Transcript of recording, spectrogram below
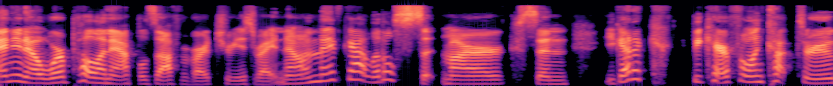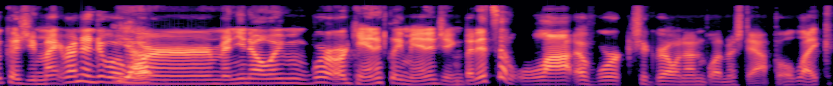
and you know we're pulling apples off of our trees right now and they've got little soot marks and you got to c- be careful and cut through because you might run into a yep. worm and you know I mean, we're organically managing but it's a lot of work to grow an unblemished apple like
